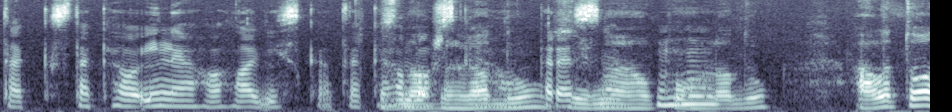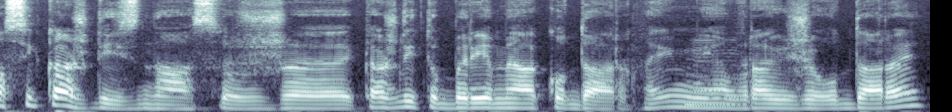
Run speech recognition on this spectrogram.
tak z takého iného hľadiska, takého z božského, presne. z iného mm-hmm. pohľadu. Ale to asi každý z nás, že každý to berieme ako dar. Hej? Mm. Ja vraví, že o dare,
